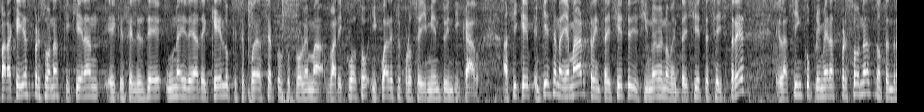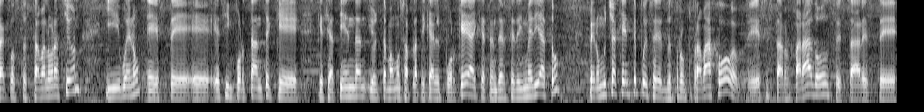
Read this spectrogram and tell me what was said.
para aquellas personas que quieran eh, que se les dé una idea de qué es lo que se puede hacer con su problema varicoso y cuál es el procedimiento indicado. Así que empiecen a llamar 37 19 97 63. Las cinco primeras personas no tendrá costo esta valoración y bueno, este, eh, es importante que, que, se atiendan y ahorita vamos a platicar el por qué hay que atenderse de inmediato. Pero mucha gente, pues eh, nuestro trabajo es estar parados, estar este,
